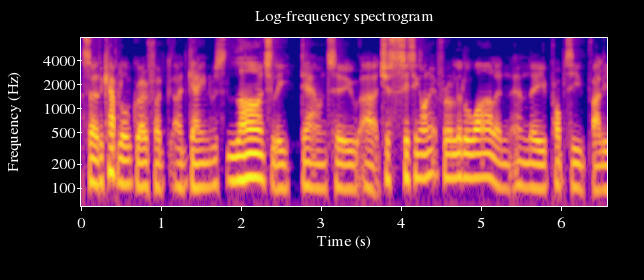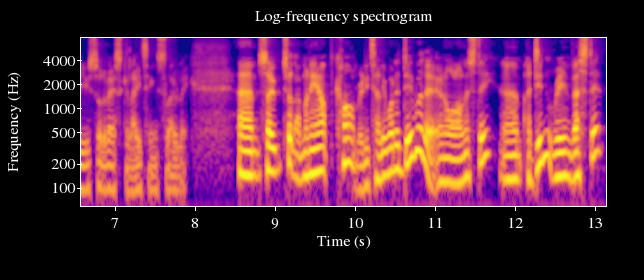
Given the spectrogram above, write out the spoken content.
so the capital growth I'd, I'd, gained was largely down to uh, just sitting on it for a little while and, and the property value sort of escalating slowly. Um, so took that money out. Can't really tell you what I did with it. In all honesty, um, I didn't reinvest it,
